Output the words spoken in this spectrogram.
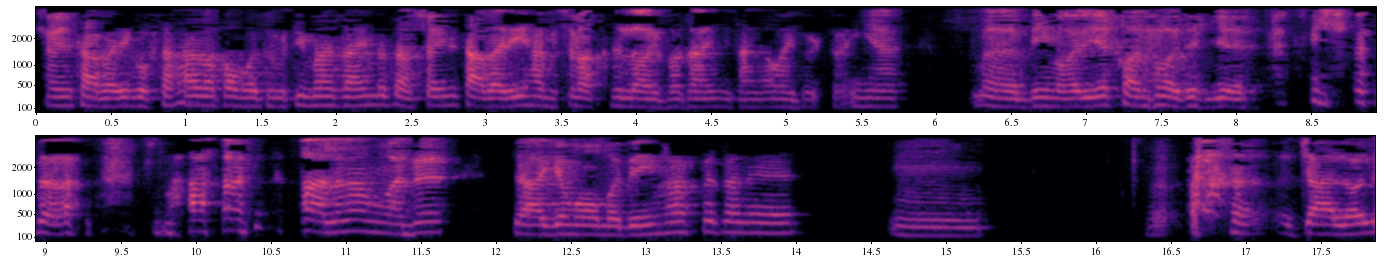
شاهین طبری گفته هر وقت آماده بودی من زنگ بزنم. شاهین طبری همیشه وقت live زنگ می‌زنه آقای دکتر این بیماری خانوادگیه الان هم اومده اگه ما آماده ایم حرف بزنه. جلال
